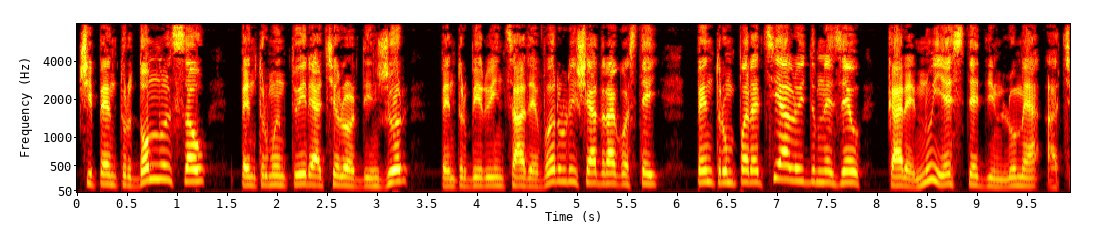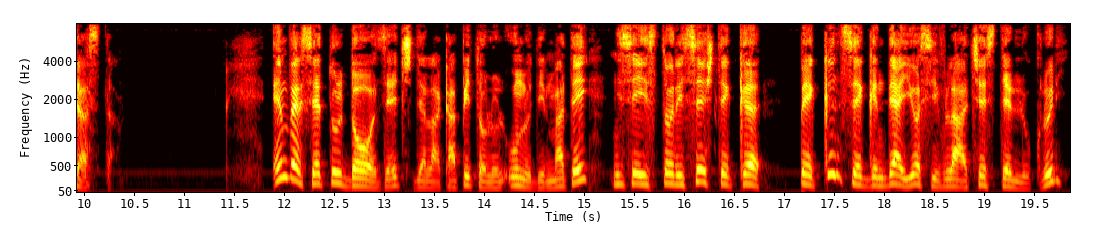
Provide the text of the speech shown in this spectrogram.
ci pentru Domnul său, pentru mântuirea celor din jur, pentru biruința adevărului și a dragostei, pentru împărăția lui Dumnezeu, care nu este din lumea aceasta. În versetul 20 de la capitolul 1 din Matei, ni se istorisește că, pe când se gândea Iosif la aceste lucruri,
